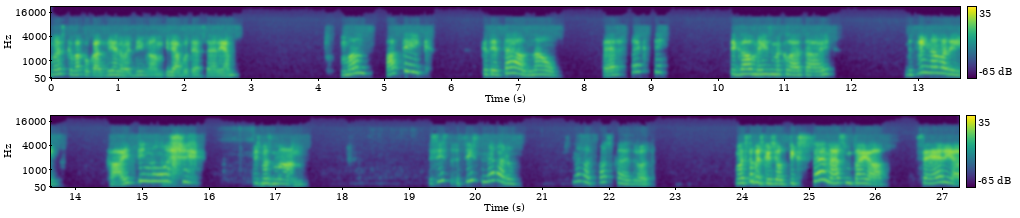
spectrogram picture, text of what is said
Man liekas, ka vēl kaut kāda viena vai divām ir jābūt tajā sērijā. Man patīk, ka tie tēli nav perfekti, tie galvenie izmeklētāji, bet viņi nav arī kaitinoši. Vismaz man. Es īsti, es īsti nevaru, nevaru paskaidrot. Man liekas, tāpēc, ka es jau tik sen esmu tajā sērijā,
